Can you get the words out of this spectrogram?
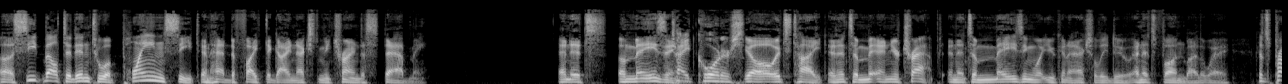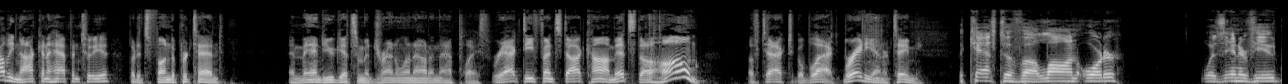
uh, seat belted into a plane seat and had to fight the guy next to me trying to stab me. And it's amazing. Tight quarters. Oh, it's tight, and it's am- and you're trapped, and it's amazing what you can actually do, and it's fun, by the way, because it's probably not going to happen to you, but it's fun to pretend. And man, do you get some adrenaline out in that place? ReactDefense.com. It's the home of Tactical Black. Brady, entertain me. The cast of uh, Law and Order was interviewed.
